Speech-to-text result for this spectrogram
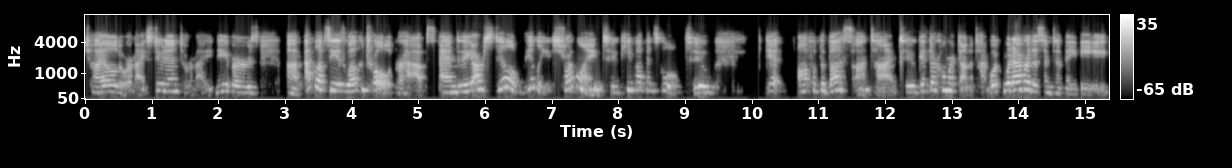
child or my student or my neighbors, um, epilepsy is well controlled, perhaps, and they are still really struggling to keep up in school, to get off of the bus on time, to get their homework done on time, wh- whatever the symptom may be.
